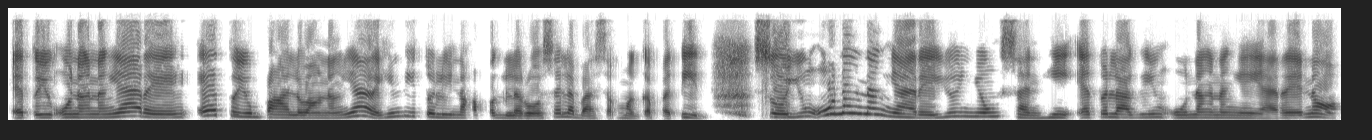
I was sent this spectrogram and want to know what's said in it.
eto yung unang nangyari, eto yung pangalawang nangyari. Hindi tuloy nakapaglaro sa labas ang magkapatid. So, yung unang nangyari, yun yung sanhi. Eto lagi yung unang nangyayari, no?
